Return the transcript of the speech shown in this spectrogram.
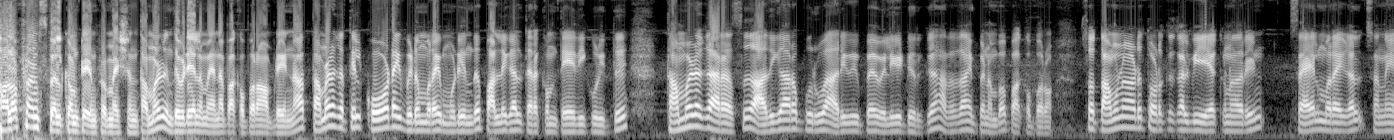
Hello friends welcome to information Tamil இந்த வீடியோவில் நம்ம என்ன பார்க்க போகிறோம் அப்படின்னா தமிழகத்தில் கோடை விடுமுறை முடிந்து பள்ளிகள் திறக்கும் தேதி குறித்து தமிழக அரசு அதிகாரப்பூர்வ அறிவிப்பை வெளியிட்டிருக்கு. அதை தான் இப்போ நம்ம பார்க்க போகிறோம் ஸோ தமிழ்நாடு தொடக்க கல்வி இயக்குனரின் செயல்முறைகள் சென்னை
